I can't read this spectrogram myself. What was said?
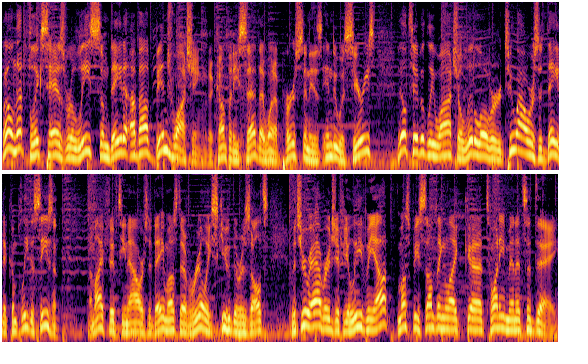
Well, Netflix has released some data about binge watching. The company said that when a person is into a series, they'll typically watch a little over two hours a day to complete a season. Now, my 15 hours a day must have really skewed the results. The true average, if you leave me out, must be something like uh, 20 minutes a day.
